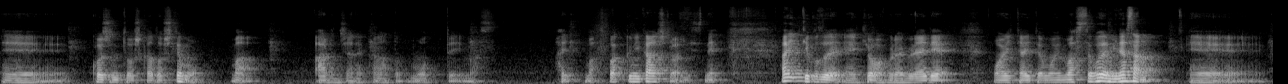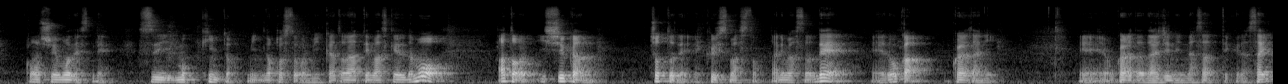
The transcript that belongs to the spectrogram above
えー、個人投資家としてもまああるんじゃないかなと思っています。はい。まあ、スパックに関してはいいですね。はい。ということで、えー、今日はこれぐらいで終わりたいと思います。ということで皆さん、えー今週もですね、水、木、金と残すところ3日となっていますけれども、あと1週間ちょっとでクリスマスとなりますので、え、どうかお体に、え、お体大事になさってください。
